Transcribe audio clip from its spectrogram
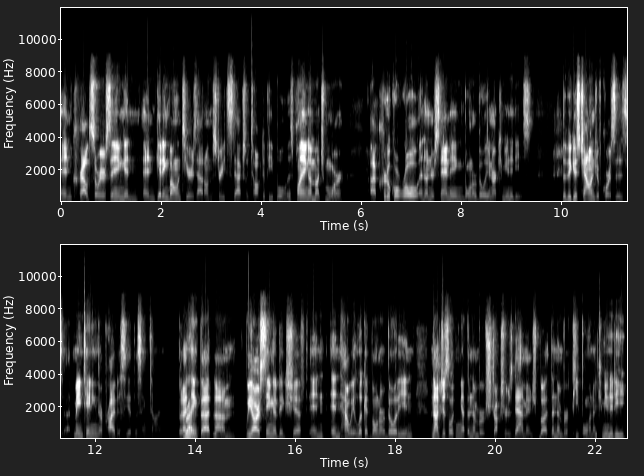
and crowdsourcing and and getting volunteers out on the streets to actually talk to people is playing a much more uh, critical role in understanding vulnerability in our communities. The biggest challenge, of course, is maintaining their privacy at the same time. But I Right. think that um, we are seeing a big shift in in how we look at vulnerability and not just looking at the number of structures damaged, but the number of people in a community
